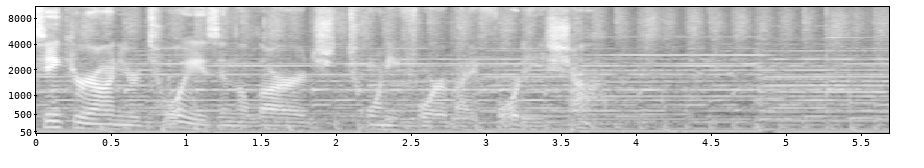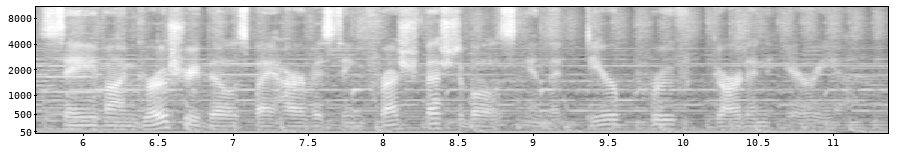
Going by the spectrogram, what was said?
Tinker on your toys in the large 24 by 40 shop. Save on grocery bills by harvesting fresh vegetables in the deer-proof garden area.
